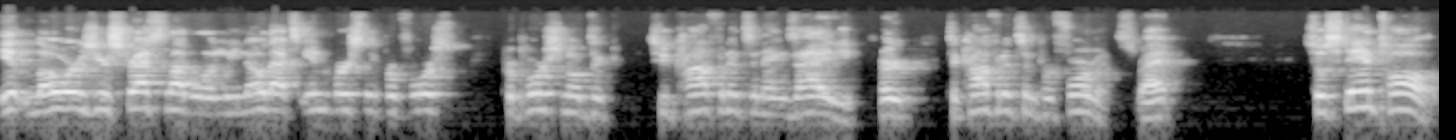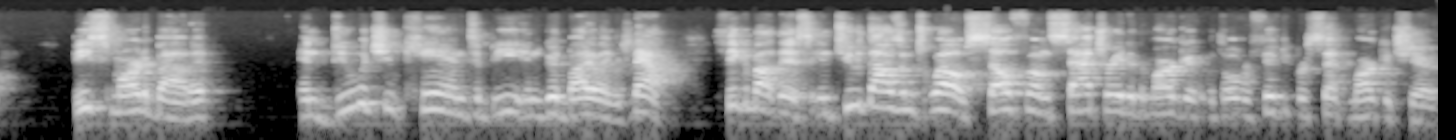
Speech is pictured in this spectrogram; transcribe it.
It lowers your stress level, and we know that's inversely proportional to, to confidence and anxiety, or to confidence and performance, right? So stand tall, be smart about it, and do what you can to be in good body language. Now, think about this. In 2012, cell phones saturated the market with over 50% market share.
